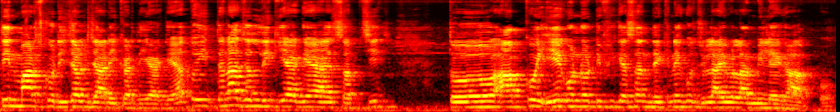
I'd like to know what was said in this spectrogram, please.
तीन मार्च को रिज़ल्ट जारी कर दिया गया। तो इतना जल्दी किया गया है सब चीज़ तो आपको एक नोटिफिकेशन देखने को जुलाई वाला मिलेगा आपको।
